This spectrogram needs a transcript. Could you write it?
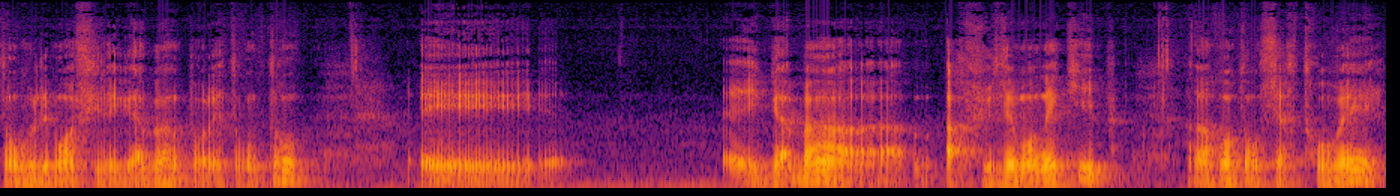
quand on voulait me refiler Gabin pour les tontons. Et, Gabin a, refusé mon équipe. Alors quand on s'est retrouvés,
